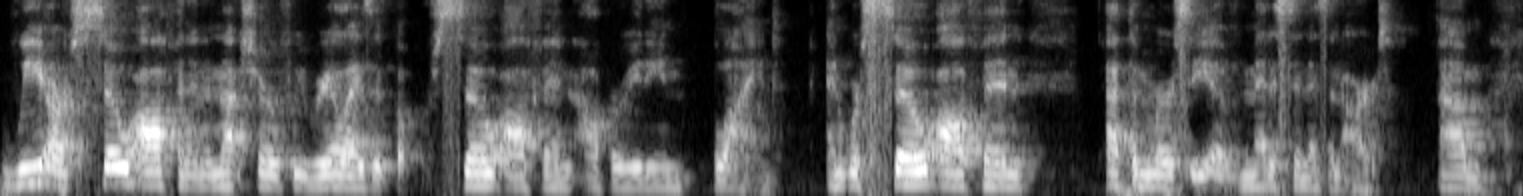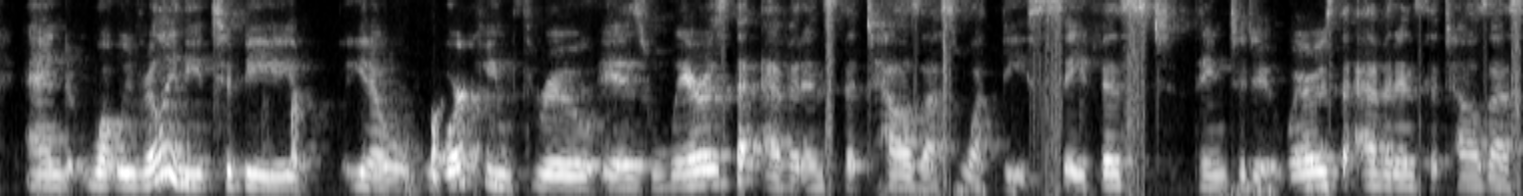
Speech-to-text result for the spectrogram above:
we are so often, and I'm not sure if we realize it, but we're so often operating blind. And we're so often at the mercy of medicine as an art. Um, and what we really need to be, you know, working through is where is the evidence that tells us what the safest thing to do? Where is the evidence that tells us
